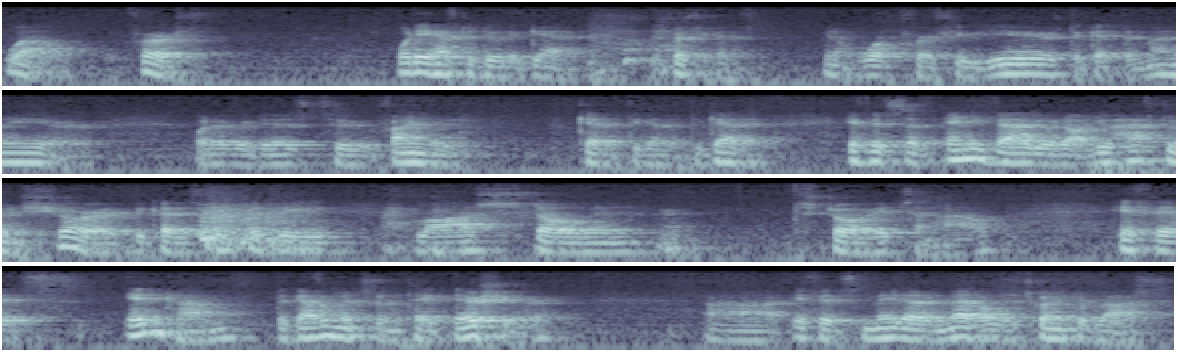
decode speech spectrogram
Well, first, what do you have to do to get it? First, you got to you know work for a few years to get the money or whatever it is to finally get it together to get it. If it's of any value at all, you have to insure it because it could be lost, stolen, destroyed somehow. If it's income, the government's going to take their share. Uh, if it's made out of metal, it's going to rust.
